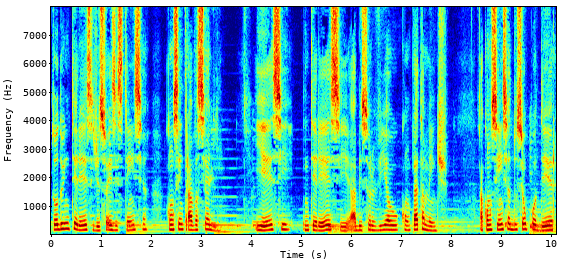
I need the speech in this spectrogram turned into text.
Todo o interesse de sua existência concentrava-se ali, e esse interesse absorvia-o completamente. A consciência do seu poder,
